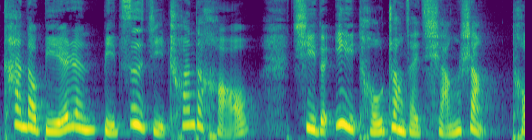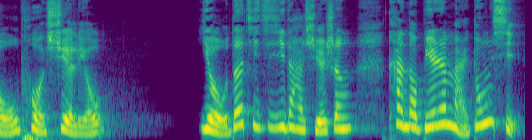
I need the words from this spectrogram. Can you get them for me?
看到别人比自己穿得好，气得一头撞在墙上，头破血流。有的叽叽叽大学生看到别人买东西，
